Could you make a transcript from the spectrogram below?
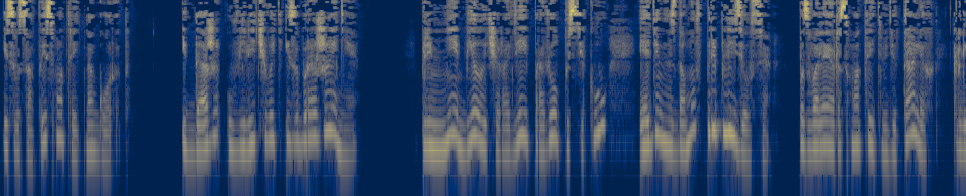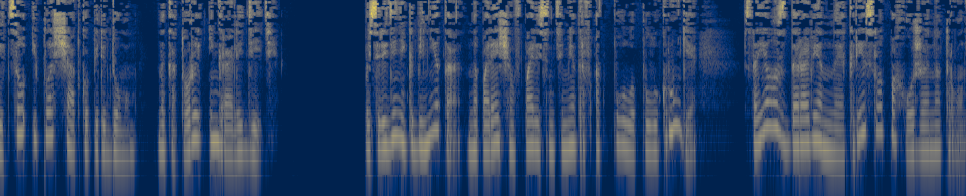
и с высоты смотреть на город. И даже увеличивать изображение. При мне белый чародей провел по стеклу, и один из домов приблизился, позволяя рассмотреть в деталях крыльцо и площадку перед домом, на которой играли дети. Посередине кабинета, на парящем в паре сантиметров от пола полукруге, стояло здоровенное кресло, похожее на трон.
